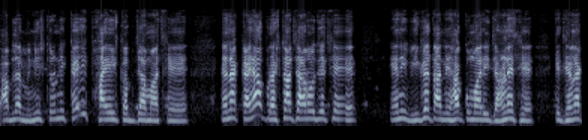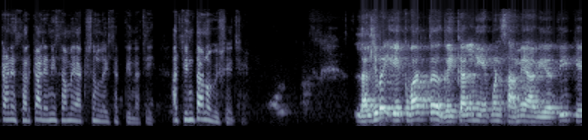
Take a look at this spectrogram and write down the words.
આ બધા મિનિસ્ટરોની કઈ ફાઇલ કબજામાં છે? એના કયા ભ્રષ્ટાચારો જે છે, એની વિગત આ નેહા કુમારી જાણે છે કે જેના કારણે સરકાર એની સામે એક્શન લઈ શકતી નથી? આ ચિંતાનો વિષય છે. લાલજીભાઈ એક વાત ગઈકાલની એ પણ સામે આવી હતી કે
